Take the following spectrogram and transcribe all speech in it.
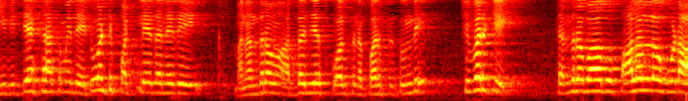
ఈ విద్యాశాఖ మీద ఎటువంటి పట్టు లేదనేది మనందరం అర్థం చేసుకోవాల్సిన పరిస్థితి ఉంది. చివరికి చంద్రబాబు పాలనలో కూడా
